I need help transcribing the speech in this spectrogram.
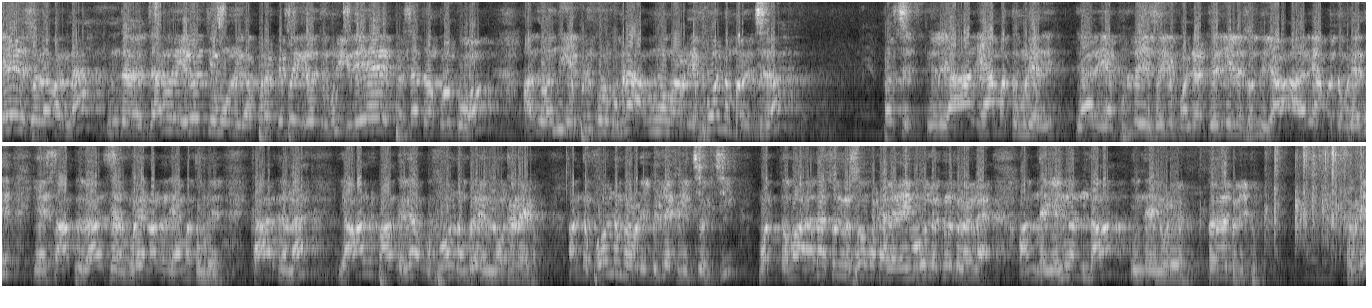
ஏன் சொல்ல வரேன்னா இந்த ஜனவரி இருபத்தி மூணுக்கு அப்புறம் பிப்ரவரி இருபத்தி மூணு இதே பிரசாதம் கொடுக்குவோம் அது வந்து எப்படி கொடுக்கும்னா அவங்கவுங்களுடைய ஃபோன் நம்பர் வச்சு தான் ஃபர்ஸ்ட் இதில் யாரும் ஏமாற்ற முடியாது. யார் என் பிள்ளைய செய்ய பண்ண தெரியல சொல்லி யாரும் ஏமாற்ற முடியாது. என் ஸ்டாஃப் வேலை செய்யணும் கூட என்னால் ஏமாற்ற முடியாது. காரணம் என்ன? யாரு பாக்குறீங்க அவங்க ஃபோன் நம்பரை எனக்கு நோட்டட் ஆயிடும். அந்த ஃபோன் நம்பருடைய பில்லை கிழிச்சு வச்சு மொத்தமாக அதான் சொல்லுங்க சோக்கட்டால எங்க ஊர்ல கிழக்குறாங்கல்ல அந்த எண்ணம் தான் இந்த என்னுடைய பிரதிபலிப்பு எப்படி?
